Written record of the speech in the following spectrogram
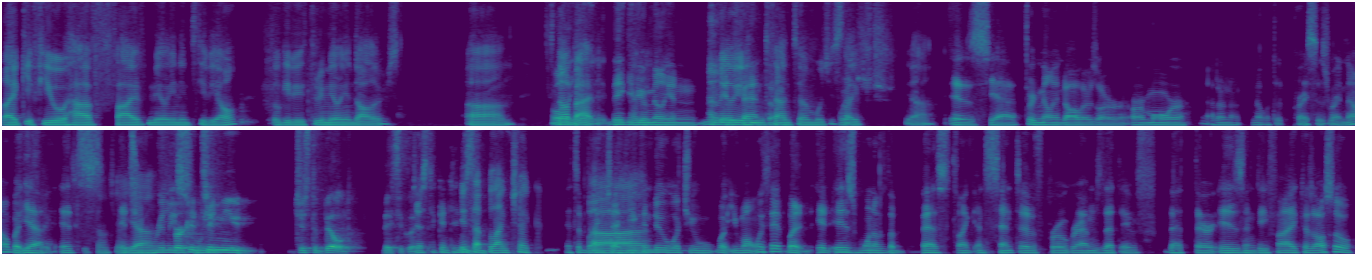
Like if you have 5 million in tvl they'll give you 3 million dollars. Um it's well, not bad. They give I you a million, million, a million fantom, fantom, which is which like yeah, is yeah three million dollars or or more. I don't know, know what the price is right now, but yeah, it's it's, it's yeah. really for sweet. continued just to build basically just to continue. It's a blank check. It's a blank uh, check. You can uh, do what you what you want with it, but it is one of the best like incentive programs that they've that there is in DeFi. Because also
